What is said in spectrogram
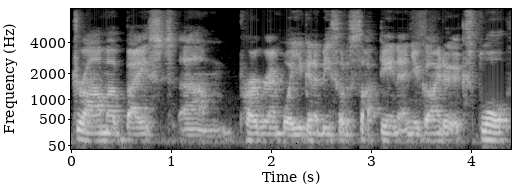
drama based um, program where you're going to be sort of sucked in and you're going to explore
